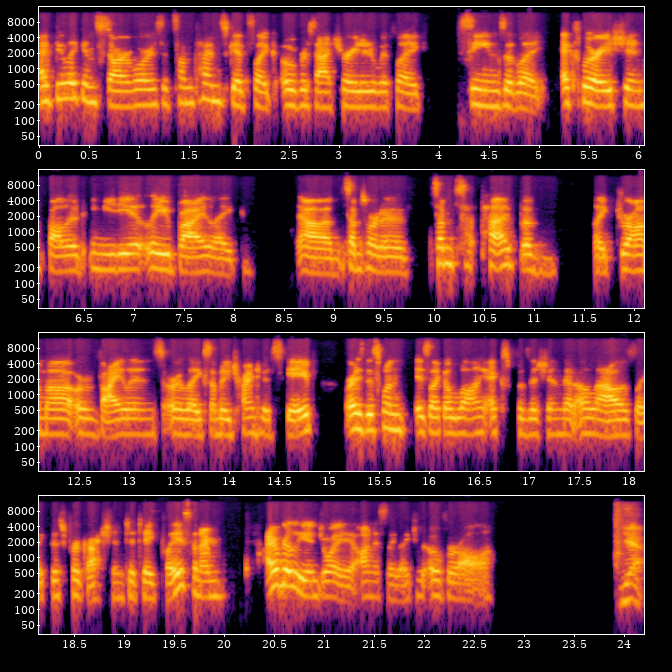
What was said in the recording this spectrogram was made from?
I feel like in Star Wars, it sometimes gets like oversaturated with like scenes of like exploration followed immediately by like um, some sort of some type of like drama or violence or like somebody trying to escape. Whereas this one is like a long exposition that allows like this progression to take place. And I'm I really enjoy it, honestly, like just overall. Yeah,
